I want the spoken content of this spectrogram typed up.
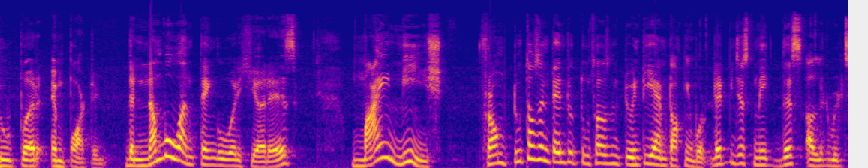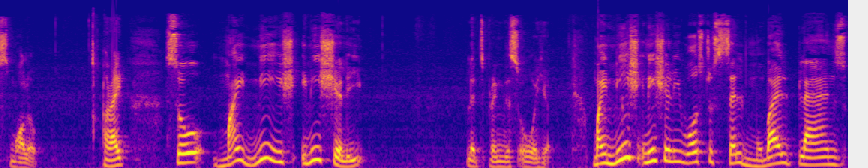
duper important. The number one thing over here is my niche from 2010 to 2020 i'm talking about. Let me just make this a little bit smaller. All right so my niche initially let's bring this over here. My niche initially was to sell mobile plans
